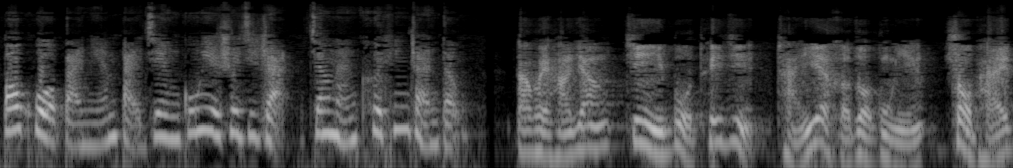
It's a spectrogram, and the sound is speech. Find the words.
包括百年百件工业设计展、江南客厅展等。大会还将进一步推进产业合作共赢，授牌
